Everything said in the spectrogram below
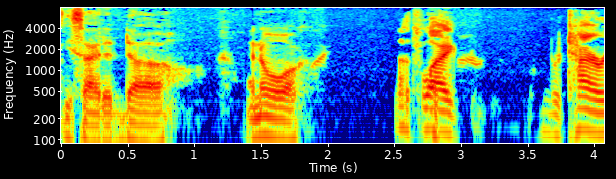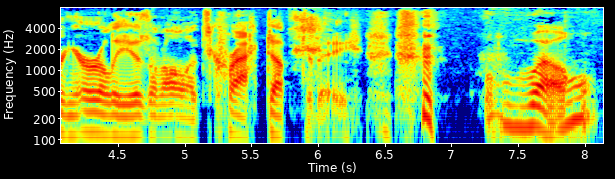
decided, uh, I know That's why retiring early isn't all it's cracked up to be. Well,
